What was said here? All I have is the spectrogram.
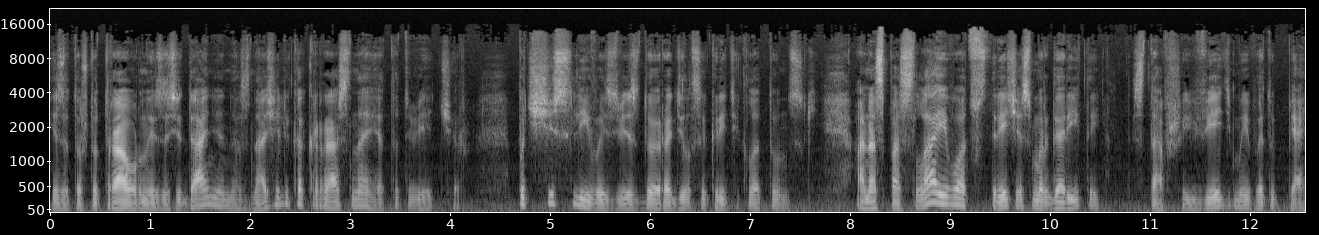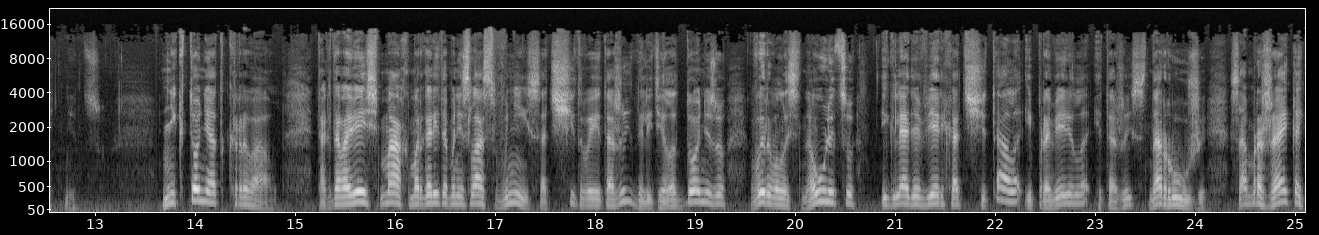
и за то, что траурное заседание назначили как раз на этот вечер. Под счастливой звездой родился критик Латунский. Она спасла его от встречи с Маргаритой, ставшей ведьмой в эту пятницу. Никто не открывал. Тогда во весь мах Маргарита понеслась вниз, отсчитывая этажи, долетела донизу, вырвалась на улицу и, глядя вверх, отсчитала и проверила этажи снаружи, соображая, как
